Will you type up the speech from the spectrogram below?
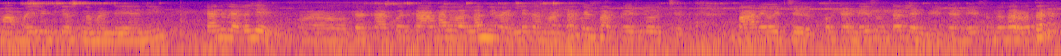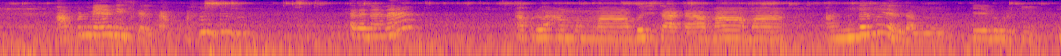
మా అమ్మాయిలు ఇంటికి వెళ్తున్నామండి అని. కానీ వెళ్ళలేదు. ఒక కా- కొన్ని కారణాల వల్ల మేము వెళ్ళలేదు అనమాట వీళ్ళు సర్ప్రైజ్గా వచ్చారు. బాగానే వచ్చారు. ఒక టెన్ డేస్ ఉంటారులేండి. టెన్ డేస్ ఉన్న తర్వాత అప్పుడు మేము తీసుకెళ్తాం. అదేనా అప్పుడు అమ్మమ్మ బుజ్జి తాత మామ అందరము వెళ్దాము ఏలూరుకి.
